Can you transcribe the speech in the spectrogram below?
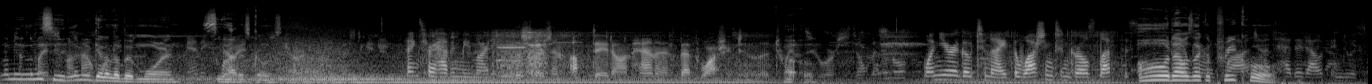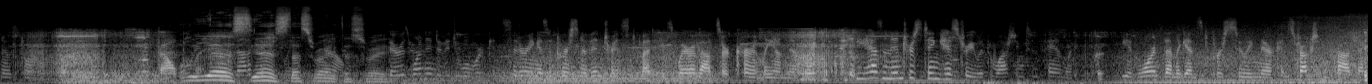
Let me let me see. Let me get a little bit more and see how this goes. Thanks for having me, Marty. Listeners, an update on Hannah and Beth Washington, the twins Uh-oh. who are still missing. One year ago tonight, the Washington girls left the Oh, that was like a prequel. headed out into a snowstorm. Foul Oh play. yes, yes, that's right, no. that's right. There is one individual we're considering as a person of interest, but his whereabouts are currently unknown. He has an interesting history with the Washington family. He had warned them against pursuing their construction project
